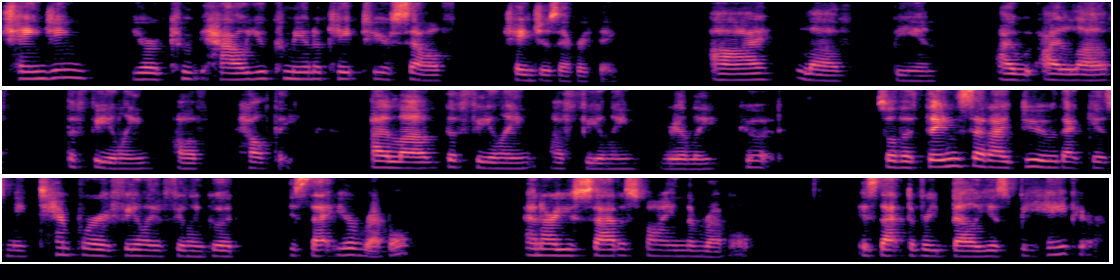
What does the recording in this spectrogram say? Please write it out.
Changing your how you communicate to yourself changes everything. I love being I I love the feeling of healthy. I love the feeling of feeling really good. So the things that I do that gives me temporary feeling of feeling good is that your rebel? And are you satisfying the rebel? Is that the rebellious behavior?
